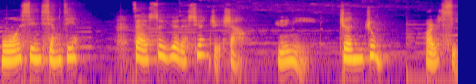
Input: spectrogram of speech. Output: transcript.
摩心相见；在岁月的宣纸上，与你珍重而行。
